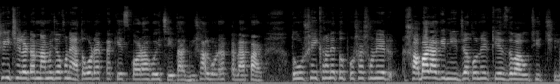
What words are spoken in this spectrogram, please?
সেই ছেলেটার নামে যখন এত বড় একটা কেস করা হয়েছে, তার বিশাল বড় একটা ব্যাপার, তো সেইখানে তো প্রশাসনের সবার আগে নির্যাতনের কেস দেওয়া উচিত ছিল।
